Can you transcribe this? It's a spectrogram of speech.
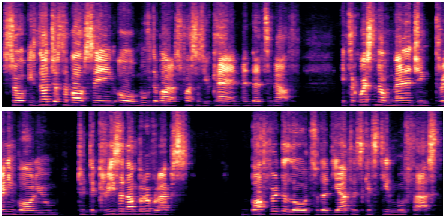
So it's not just about saying, oh, move the bar as fast as you can and that's enough it's a question of managing training volume to decrease the number of reps, buffer the load so that the athletes can still move fast,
